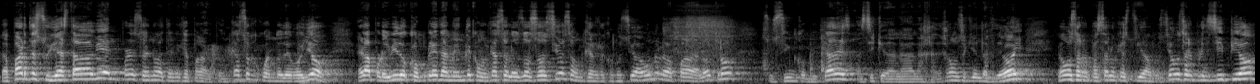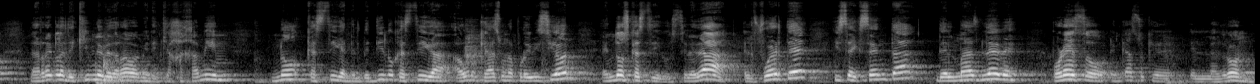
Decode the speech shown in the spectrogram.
La parte suya estaba bien, por eso él no va a tener que pagar. Pero en caso que cuando degolló era prohibido completamente, como el caso de los dos socios, aunque reconoció a uno, le va a pagar al otro sus cinco mitades, así queda la alhaja. Dejamos aquí el DAF de hoy vamos a repasar lo que estudiamos. Estudiamos al principio la regla de Kimle Bedarraba Mini, que Jajamim no castigan, el Bedín no castiga a uno que hace una prohibición en dos castigos. Se le da el fuerte y se exenta del más leve. Por eso, en caso que el ladrón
